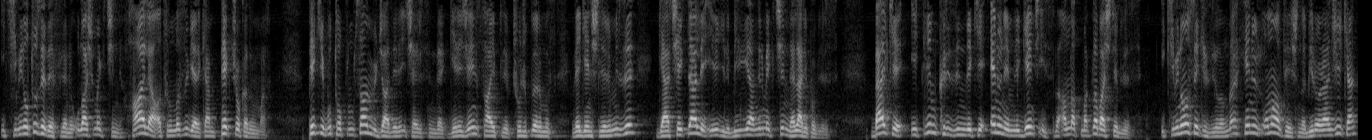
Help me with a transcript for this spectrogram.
2030 hedeflerine ulaşmak için hala atılması gereken pek çok adım var. Peki bu toplumsal mücadele içerisinde geleceğin sahipleri çocuklarımız ve gençlerimizi gerçeklerle ilgili bilgilendirmek için neler yapabiliriz? Belki iklim krizindeki en önemli genç ismi anlatmakla başlayabiliriz. 2018 yılında henüz 16 yaşında bir öğrenciyken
